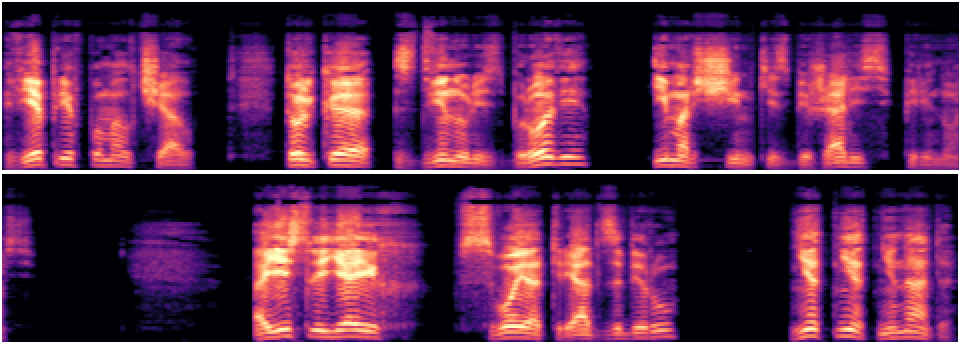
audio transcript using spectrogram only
Вепрев помолчал. Только сдвинулись брови, и морщинки сбежались в переносе. — А если я их в свой отряд заберу? Нет, нет, не надо.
